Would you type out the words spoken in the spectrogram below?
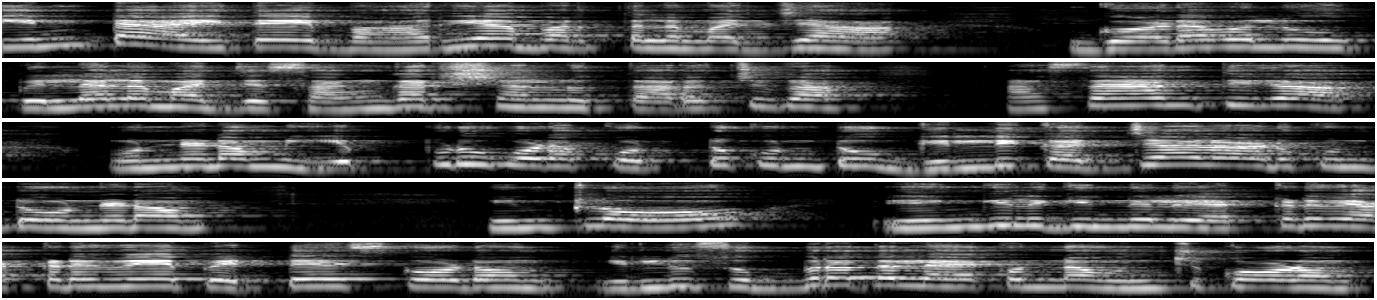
ఇంట అయితే భార్యాభర్తల మధ్య గొడవలు పిల్లల మధ్య సంఘర్షణలు తరచుగా అశాంతిగా ఉండడం ఎప్పుడు కూడా కొట్టుకుంటూ గిల్లి కజ్జాలాడుకుంటూ ఉండడం ఇంట్లో ఎంగిలి గిన్నెలు ఎక్కడివి ఎక్కడవే పెట్టేసుకోవడం ఇల్లు శుభ్రత లేకుండా ఉంచుకోవడం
